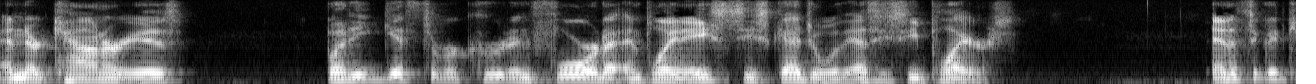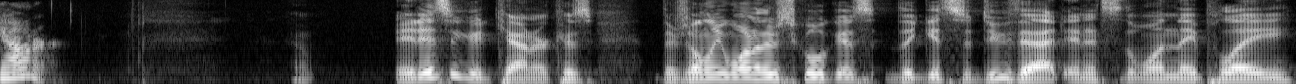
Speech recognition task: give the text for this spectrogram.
And their counter is, but he gets to recruit in Florida and play an ACC schedule with SEC players, and it's a good counter. It is a good counter because there's only one other school gets that gets to do that, and it's the one they play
